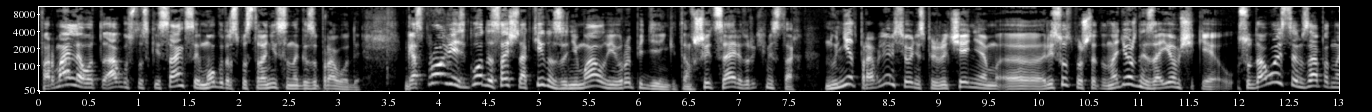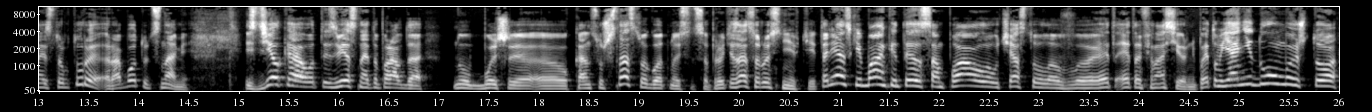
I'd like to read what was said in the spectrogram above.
формально вот август августовские санкции могут распространиться на газопроводы. «Газпром» весь год достаточно активно занимал в Европе деньги, там в Швейцарии, в других местах. Но нет проблем сегодня с привлечением э, ресурсов, потому что это надежные заемщики. С удовольствием западные структуры работают с нами. Сделка, вот известно, это правда, ну, больше э, к концу 2016 года относится, приватизация Роснефти. Итальянский банк Интеза Сан-Пауло участвовала в этом финансировании. Поэтому я не думаю, что...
